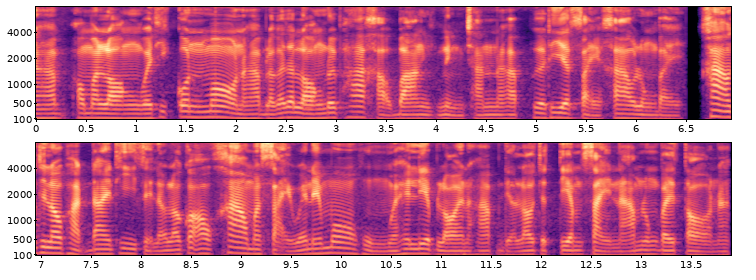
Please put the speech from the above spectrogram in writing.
นะครับ เอามาลองไว้ที่ก้นหม้อนะครับ แล้วก็จะลองด้วยผ้าขาวบางอีกหนึ่งชั้นนะครับ เพื่อที่จะใส่ข้าวลงไป ข้าวที่เราผัดได้ที่เสร็จแล้วเราก็เอาข้าวมาใส่ไว้ในหม้อหุงไว้ให้เรียบร้อยนะครับ เดี๋ยวเราจะเตรียมใส่น้ำลงไปต่อนะ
